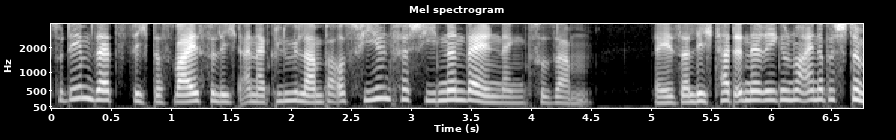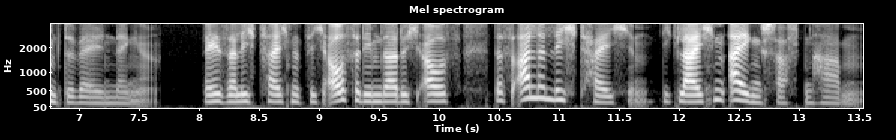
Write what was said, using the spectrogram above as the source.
Zudem setzt sich das weiße Licht einer Glühlampe aus vielen verschiedenen Wellenlängen zusammen. Laserlicht hat in der Regel nur eine bestimmte Wellenlänge. Laserlicht zeichnet sich außerdem dadurch aus, dass alle Lichtteilchen die gleichen Eigenschaften haben.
